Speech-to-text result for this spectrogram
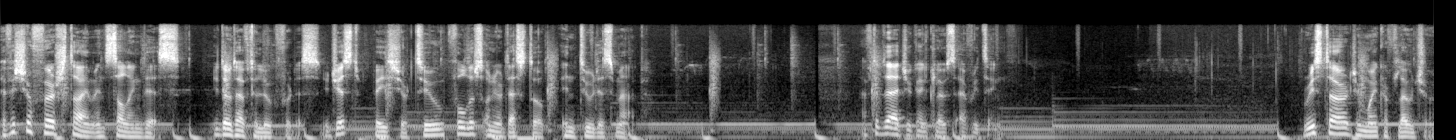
If it's your first time installing this, you don't have to look for this. You just paste your two folders on your desktop into this map. After that you can close everything. Restart your Minecraft launcher.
